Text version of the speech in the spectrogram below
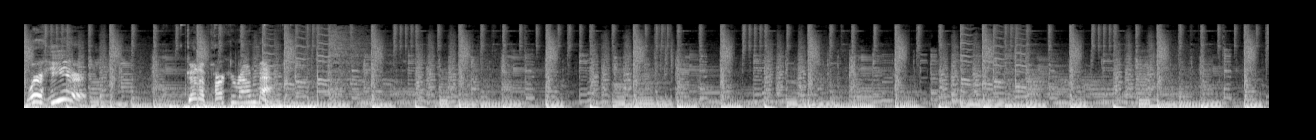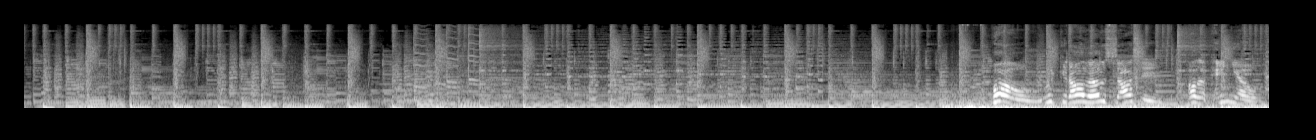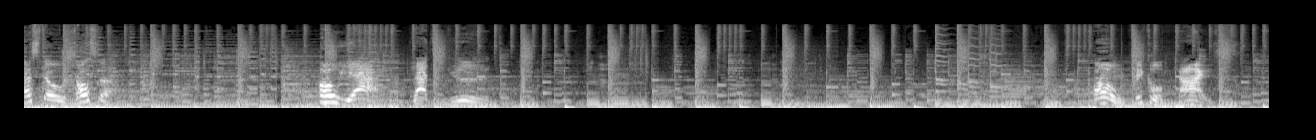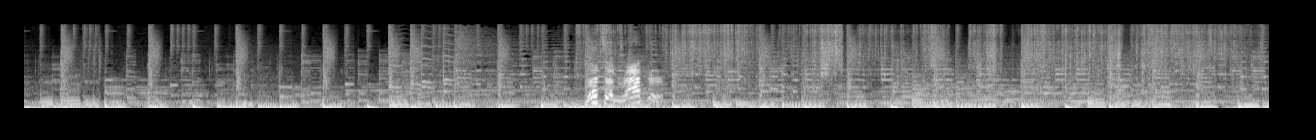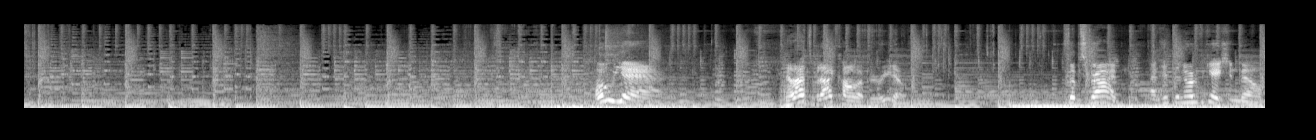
We're here! Gonna park around back. Whoa, look at all those sauces. Jalapeno, pesto, salsa. Oh yeah, that's good. Oh, pickle, nice. Let's unwrap her. Oh yeah! Now that's what I call a burrito. Subscribe and hit the notification bell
